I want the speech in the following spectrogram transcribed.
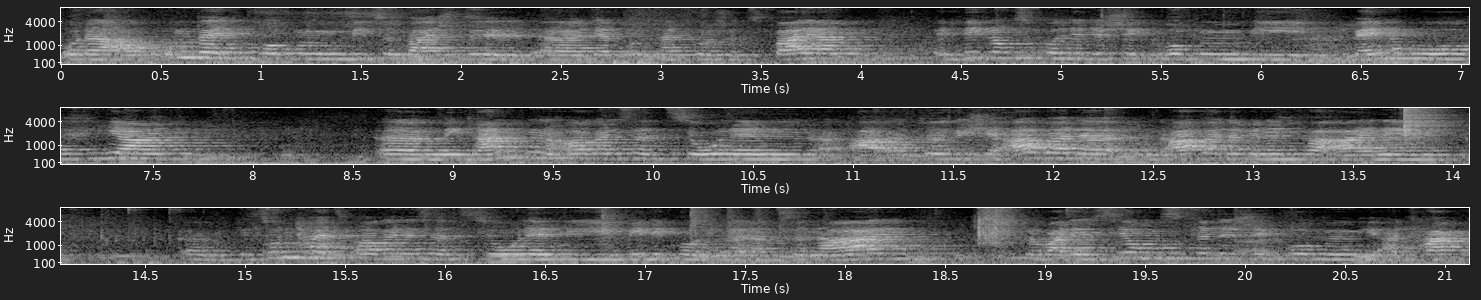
oder auch Umweltgruppen wie zum Beispiel äh, der Bund Naturschutz Bayern, entwicklungspolitische Gruppen wie Benro, FIAN, äh, Migrantenorganisationen, äh, türkische Arbeiter- und Arbeiterinnenvereine, ähm, Gesundheitsorganisationen wie Medico International, globalisierungskritische Gruppen wie ATTAC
